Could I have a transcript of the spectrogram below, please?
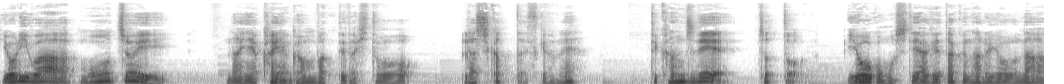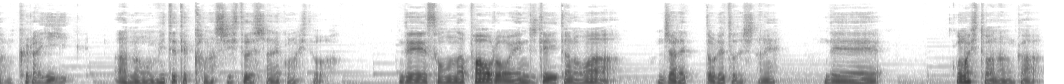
よりは、もうちょい、なんやかんや頑張ってた人らしかったですけどね。って感じで、ちょっと、擁護もしてあげたくなるようなくらい、あの、見てて悲しい人でしたね、この人。で、そんなパオロを演じていたのは、ジャレット・レトでしたね。で、この人はなんか、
